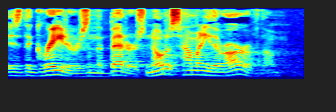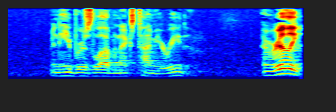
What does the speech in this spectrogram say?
is the greaters and the betters. Notice how many there are of them in Hebrews 11 next time you read them. And really,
